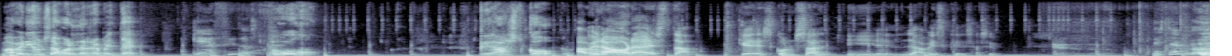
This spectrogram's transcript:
Me ha venido un sabor de repente. Qué ácido está. ¡Uf! ¡Qué asco! A ver, ahora esta, que es con sal y eh, ya veis que es así. Esta es ¿verdad?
